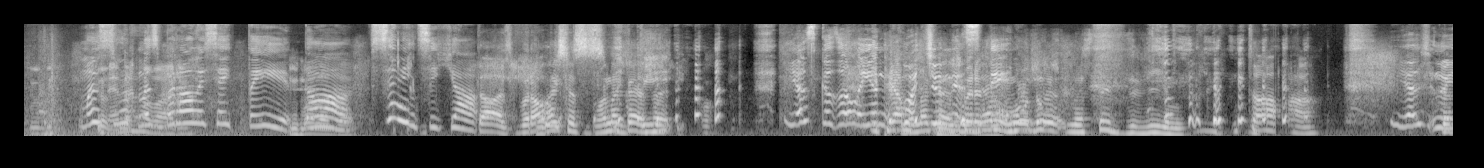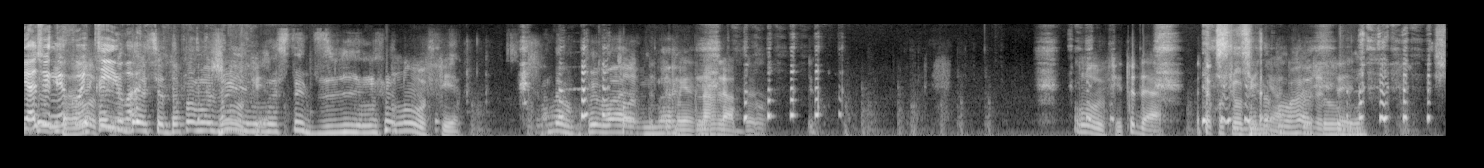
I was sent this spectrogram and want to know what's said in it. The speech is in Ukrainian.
Ми, з... ми збиралися йти. Так. Молодець. В сенсі я. Та, збиралися з Вона каже, Я сказала, я І не прямо хочу на я нести. можу нести дзвін. Та. Я ж, ну я ж і не Та, хотіла. Досі, допоможи їм нести дзвін. Луфі, Мене вбивають. ти моє наглядно. Луфі, ти де? Я так хочу обійняти. Дуже сильно.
